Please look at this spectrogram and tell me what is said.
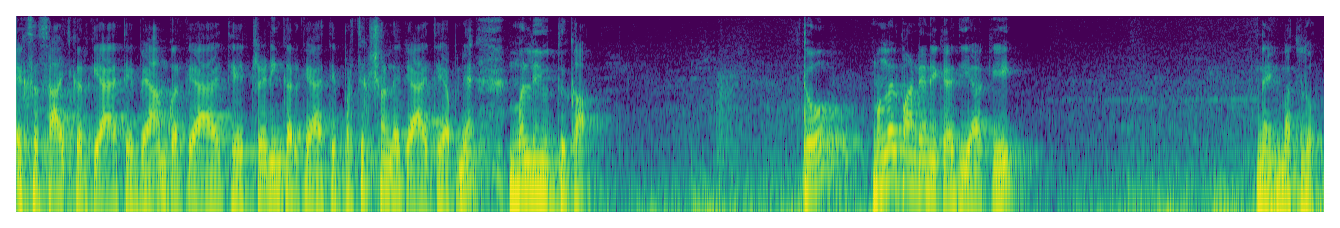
एक्सरसाइज करके आए थे, व्यायाम करके आए थे ट्रेनिंग करके आए थे, प्रशिक्षण लेके आए थे अपने मल्लयुद्ध का। तो मंगल पांडे ने कह दिया कि, नहीं, मत लो।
